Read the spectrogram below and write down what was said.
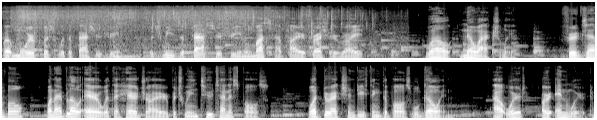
but more push with the faster stream, which means the faster stream must have higher pressure, right? Well, no actually. For example, when I blow air with a hair dryer between two tennis balls, what direction do you think the balls will go in? Outward or inward?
